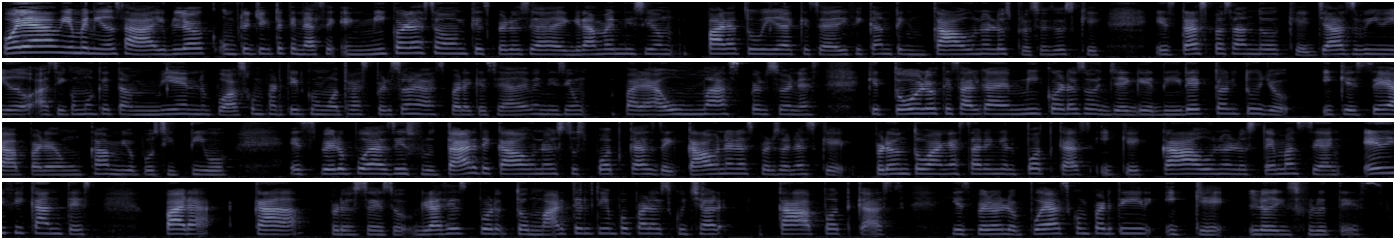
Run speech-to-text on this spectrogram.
Hola, bienvenidos a iBlog, un proyecto que nace en mi corazón, que espero sea de gran bendición para tu vida, que sea edificante en cada uno de los procesos que estás pasando, que ya has vivido, así como que también lo puedas compartir con otras personas para que sea de bendición para aún más personas, que todo lo que salga de mi corazón llegue directo al tuyo y que sea para un cambio positivo. Espero puedas disfrutar de cada uno de estos podcasts, de cada una de las personas que pronto van a estar en el podcast y que cada uno de los temas sean edificantes para cada proceso. Gracias por tomarte el tiempo para escuchar cada podcast y espero lo puedas compartir y que lo disfrutes.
